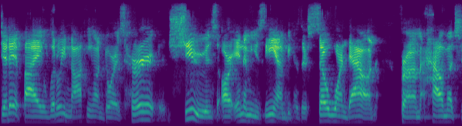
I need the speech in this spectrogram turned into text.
did it by literally knocking on doors. Her shoes are in a museum because they're so worn down from how much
